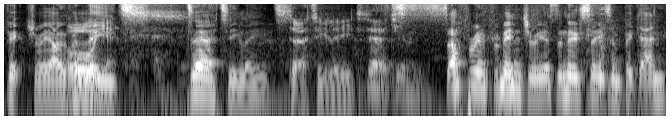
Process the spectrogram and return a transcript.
victory over Oh, Leeds. Dirty Leeds. Dirty Leeds. Suffering from injury as the new season began,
